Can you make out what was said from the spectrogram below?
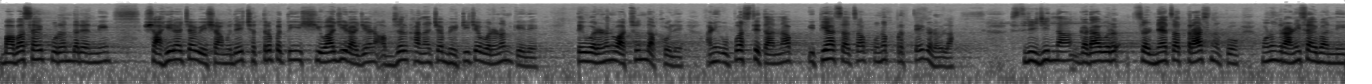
बाबासाहेब पुरंदर यांनी शाहिराच्या वेशामध्ये छत्रपती शिवाजीराजे आणि अफजल खानाच्या भेटीचे वर्णन केले. ते वर्णन वाचून दाखवले आणि उपस्थितांना इतिहासाचा पुनःप्रत्यय घडवला. श्रीजींना गडावर चढण्याचा त्रास नको म्हणून राणीसाहेबांनी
